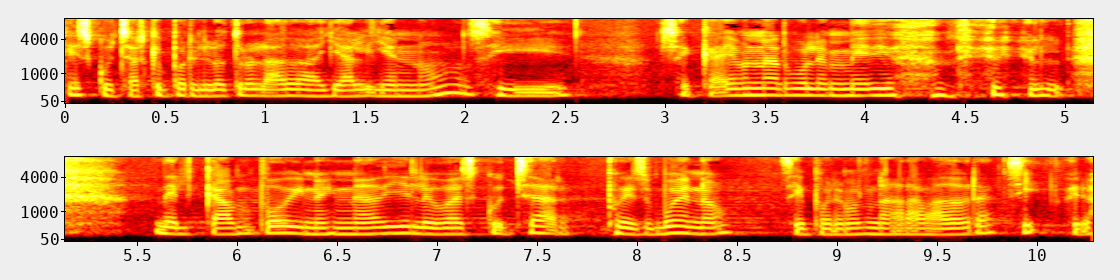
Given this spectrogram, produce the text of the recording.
escuchar que por el otro lado hay alguien, ¿no? Si se cae un árbol en medio del, campo y no hay nadie, lo va a escuchar. Pues bueno, si ponemos una grabadora, sí, pero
